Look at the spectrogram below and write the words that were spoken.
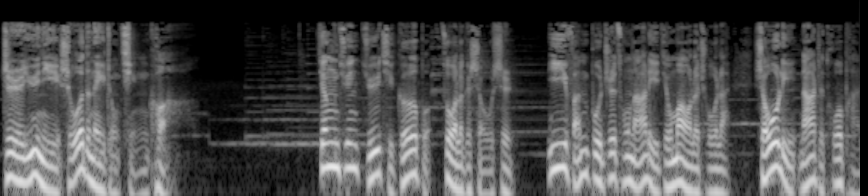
至于你说的那种情况。将军举起胳膊做了个手势，伊凡不知从哪里就冒了出来，手里拿着托盘，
